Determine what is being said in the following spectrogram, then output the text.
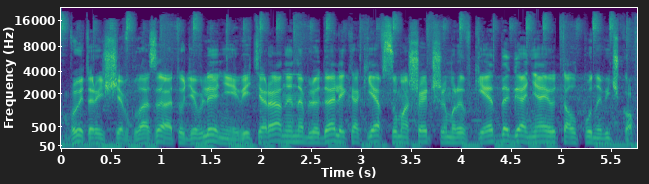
Вытаращив глаза от удивления, ветераны наблюдали, как я в сумасшедшем рывке догоняю толпу новичков.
